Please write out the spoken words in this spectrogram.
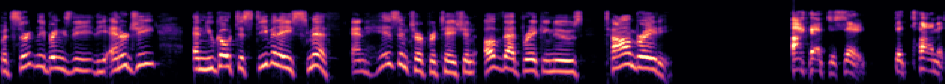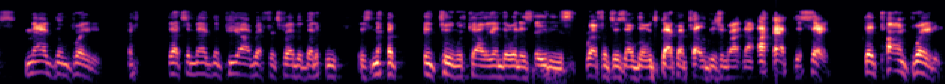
but certainly brings the, the energy. And you go to Stephen A. Smith and his interpretation of that breaking news Tom Brady. I have to say that Thomas Magnum Brady, that's a Magnum PI reference for everybody who is not in tune with Caliendo and his 80s references, although it's back on television right now. I have to say that Tom Brady,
